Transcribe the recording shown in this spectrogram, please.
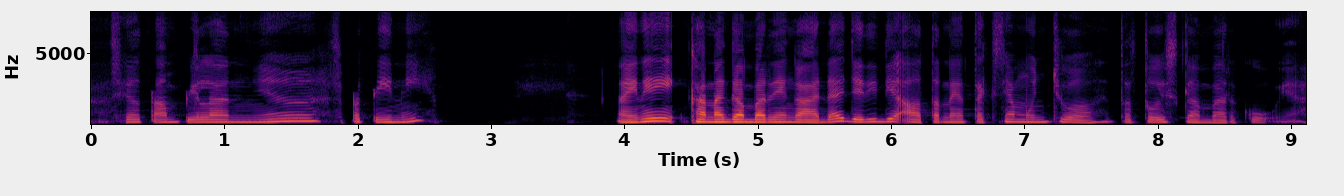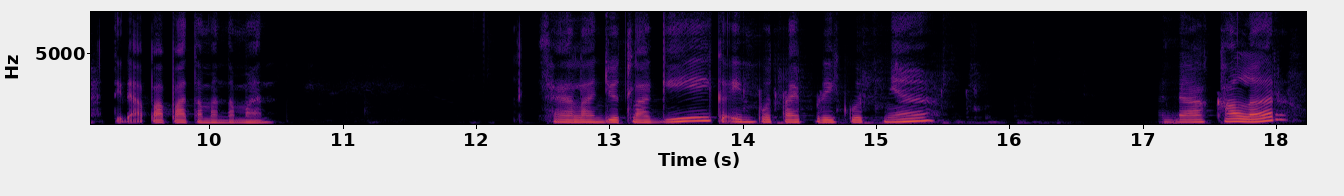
Hasil tampilannya seperti ini. Nah ini karena gambarnya nggak ada, jadi dia alternate text-nya muncul, tertulis gambarku ya. Tidak apa-apa teman-teman. Saya lanjut lagi ke input type berikutnya. Ada color,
